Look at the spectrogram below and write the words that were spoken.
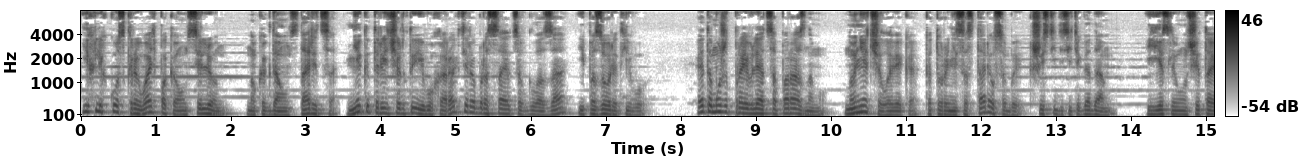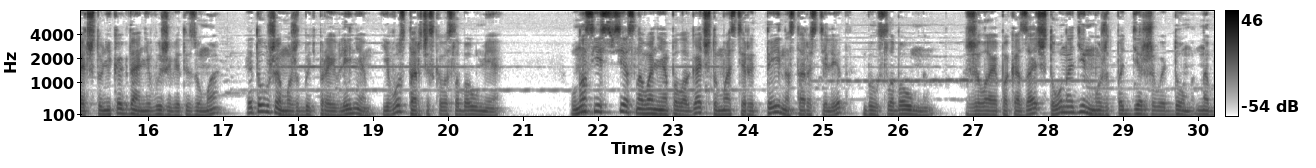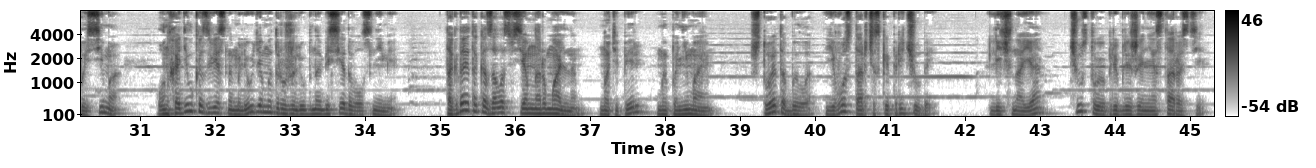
Их легко скрывать, пока он силен, но когда он старится, некоторые черты его характера бросаются в глаза и позорят его. Это может проявляться по-разному, но нет человека, который не состарился бы к 60 годам. И если он считает, что никогда не выживет из ума, это уже может быть проявлением его старческого слабоумия. У нас есть все основания полагать, что мастер Иттей на старости лет был слабоумным. Желая показать, что он один может поддерживать дом Набысима, он ходил к известным людям и дружелюбно беседовал с ними. Тогда это казалось всем нормальным, но теперь мы понимаем, что это было его старческой причудой. Лично я чувствую приближение старости.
